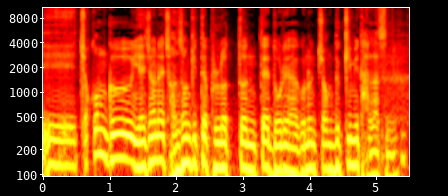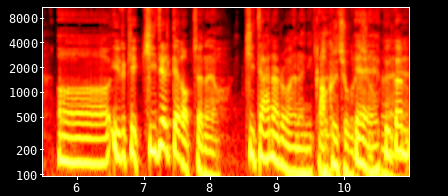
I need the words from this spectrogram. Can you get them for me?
예. 이 조금 그 예전에 전성기 때 불렀던 때 노래하고는 좀 느낌이 달랐습니까? 어, 이렇게 기댈 데가 없잖아요. 기타 하나로만 하니까. 아, 그렇죠, 그렇죠. 예, 그러니까 네.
